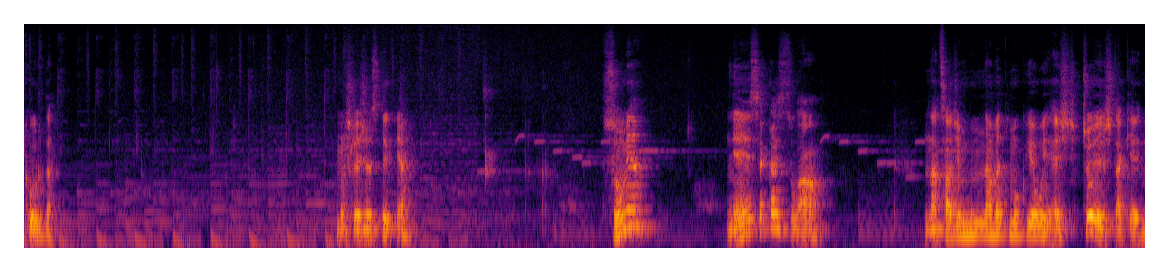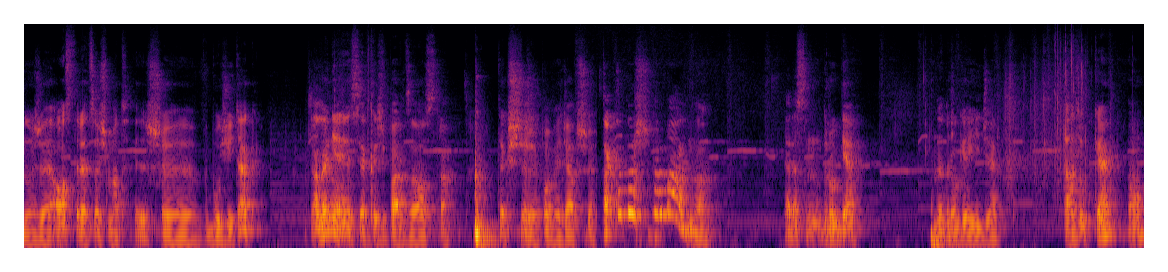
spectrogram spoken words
Kurde. Myślę, że styknie. W sumie nie jest jakaś zła. Na co dzień bym nawet mógł ją jeść. Czujesz takie, no, że ostre coś ma też yy, w buzi, tak? Ale nie jest jakaś bardzo ostra. Tak szczerze powiedziawszy. Taka też normalna. Teraz na drugie. Na drugie idzie ta zupkę. O,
